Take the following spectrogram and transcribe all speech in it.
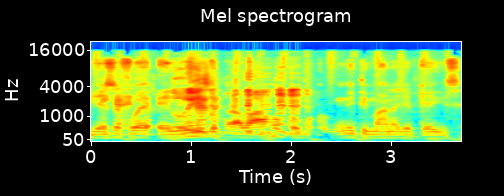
y ese fue esa. el Durísimo. único trabajo como community manager que hice.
